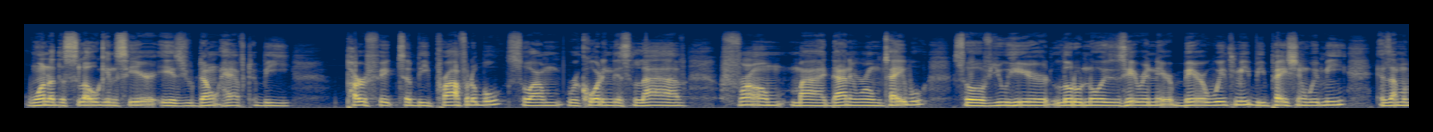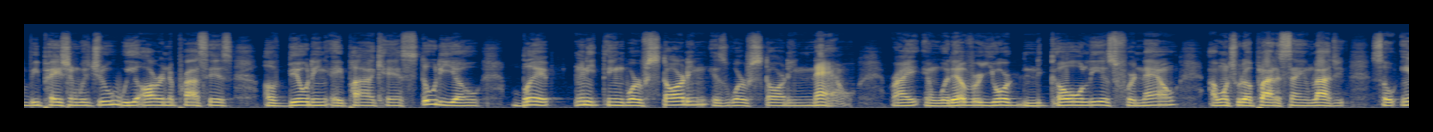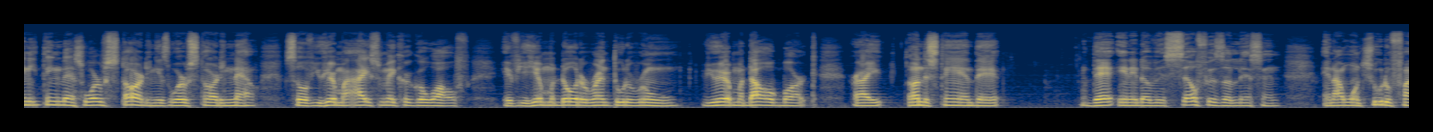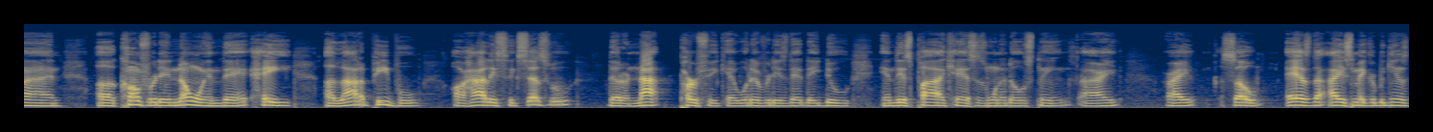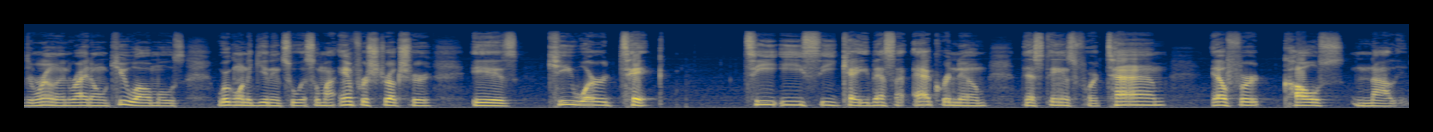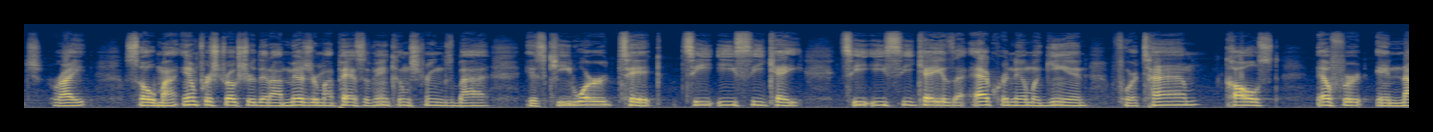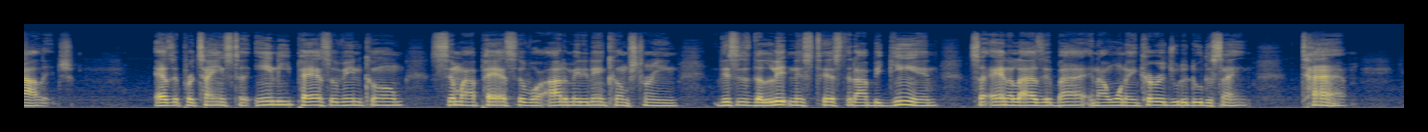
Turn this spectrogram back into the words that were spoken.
one of the slogans here is you don't have to be perfect to be profitable. So I'm recording this live from my dining room table. So if you hear little noises here and there, bear with me, be patient with me as I'm going to be patient with you. We are in the process of building a podcast studio, but anything worth starting is worth starting now, right? And whatever your goal is for now, I want you to apply the same logic. So anything that's worth starting is worth starting now. So if you hear my ice maker go off, if you hear my daughter run through the room, if you hear my dog bark, right? Understand that that in and of itself is a lesson. And I want you to find uh, comfort in knowing that, hey, a lot of people are highly successful that are not perfect at whatever it is that they do. And this podcast is one of those things. All right. Right. So as the ice maker begins to run right on cue almost, we're going to get into it. So my infrastructure is keyword tech. T E C K. That's an acronym that stands for time, effort, cost, knowledge, right? So my infrastructure that I measure my passive income streams by is keyword tech, T E C K. T E C K is an acronym again for time, cost, effort, and knowledge. As it pertains to any passive income, semi passive, or automated income stream, this is the litmus test that I begin to analyze it by, and I want to encourage you to do the same. Time.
